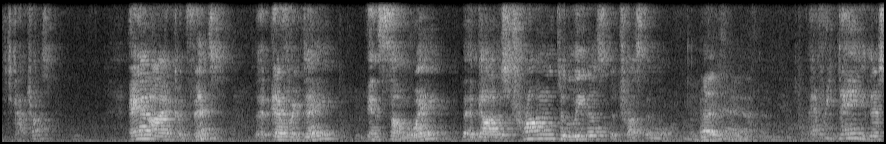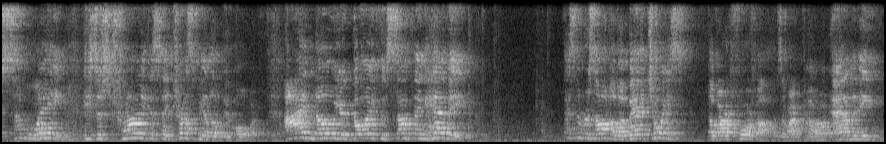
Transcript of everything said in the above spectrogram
But you got to trust me. And I am convinced that every day, in some way, that God is trying to lead us to trust Him more. Every day, there's some way. He's just trying to say, trust me a little bit more. I know you're going through something heavy. That's the result of a bad choice of our forefathers, of our, our Adam and Eve.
